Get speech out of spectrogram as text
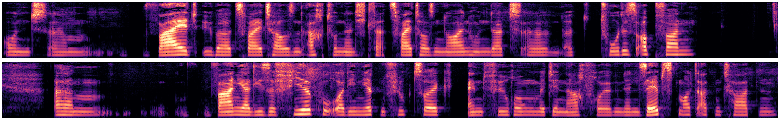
und ähm, weit über 2800, ich glaube 2900 äh, Todesopfern. Ähm, waren ja diese vier koordinierten Flugzeugentführungen mit den nachfolgenden Selbstmordattentaten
